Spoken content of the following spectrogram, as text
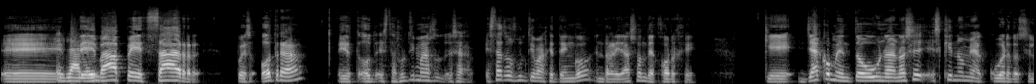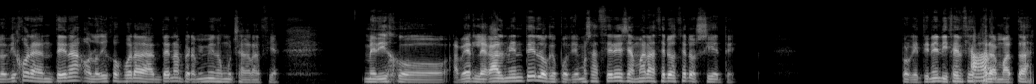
Eh, te ley. va a pesar. Pues otra, eh, estas últimas, o sea, estas dos últimas que tengo, en realidad son de Jorge. Que ya comentó una, no sé, es que no me acuerdo si lo dijo en la antena o lo dijo fuera de la antena, pero a mí me hizo mucha gracia. Me dijo, a ver, legalmente lo que podríamos hacer es llamar a 007. Porque tiene licencia Ah. para matar.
